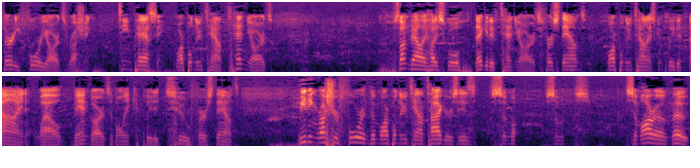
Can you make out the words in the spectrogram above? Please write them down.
34 yards rushing. Team passing: Marple Newtown 10 yards. Sun Valley High School negative 10 yards. First downs: Marple Newtown has completed nine, while Vanguards have only completed two first downs. Leading rusher for the Marple Newtown Tigers is Sam- Sam- Samaro Moat.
